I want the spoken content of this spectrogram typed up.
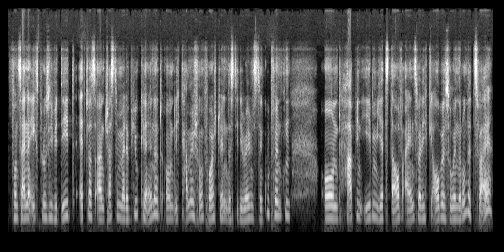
von seiner Explosivität etwas an Justin Matabuke erinnert und ich kann mir schon vorstellen, dass die die Ravens den gut finden und habe ihn eben jetzt da auf 1, weil ich glaube, so in Runde 2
